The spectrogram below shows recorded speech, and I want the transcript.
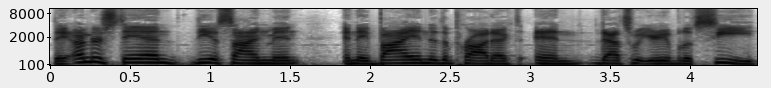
they understand the assignment, and they buy into the product, and that's what you're able to see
